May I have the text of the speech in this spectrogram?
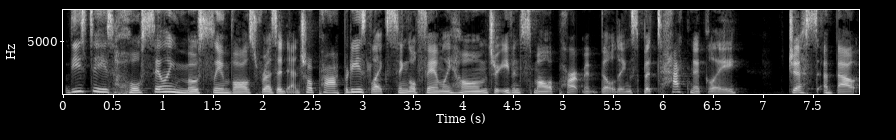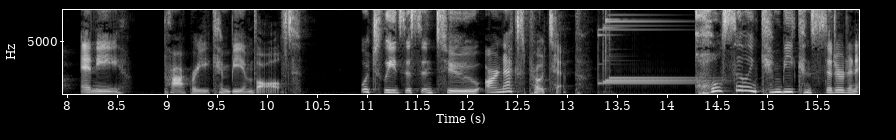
These days, wholesaling mostly involves residential properties like single family homes or even small apartment buildings, but technically, just about any property can be involved. Which leads us into our next pro tip. Wholesaling can be considered an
